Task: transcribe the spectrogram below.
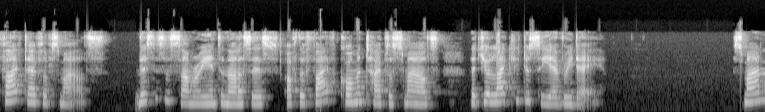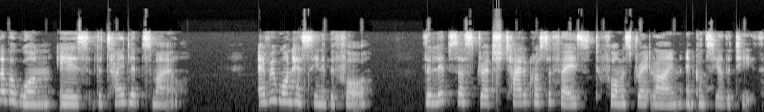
Five types of smiles. This is a summary and analysis of the five common types of smiles that you're likely to see every day. Smile number one is the tight-lipped smile. Everyone has seen it before. The lips are stretched tight across the face to form a straight line and conceal the teeth.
